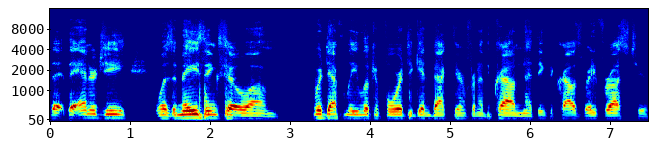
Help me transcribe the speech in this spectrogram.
the, the energy was amazing. So um, we're definitely looking forward to getting back there in front of the crowd, and I think the crowd's ready for us too.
